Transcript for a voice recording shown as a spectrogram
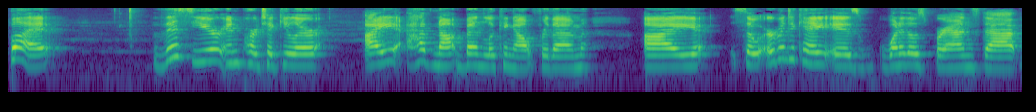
But this year in particular, I have not been looking out for them. I so Urban Decay is one of those brands that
